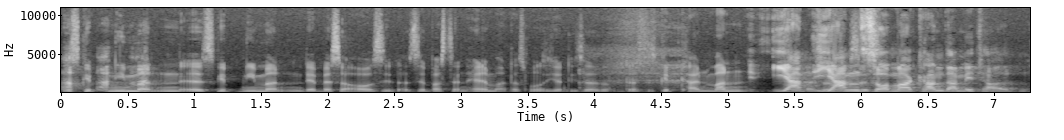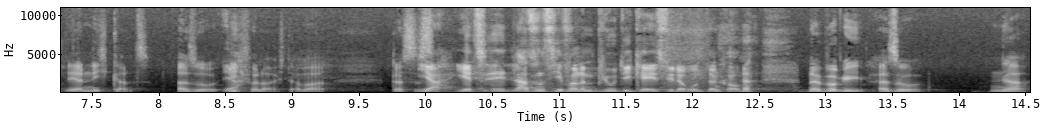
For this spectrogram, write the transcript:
es gibt, niemanden, es gibt niemanden, der besser aussieht als Sebastian Helmer. Das muss ich an dieser, das, es gibt keinen Mann. Jan, also, Jan Sommer kann da mithalten. Ja, nicht ganz. Also ja. ich vielleicht, aber das ist. Ja, jetzt äh, lass uns hier von einem Beauty Case wieder runterkommen. Na wirklich, also ja.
